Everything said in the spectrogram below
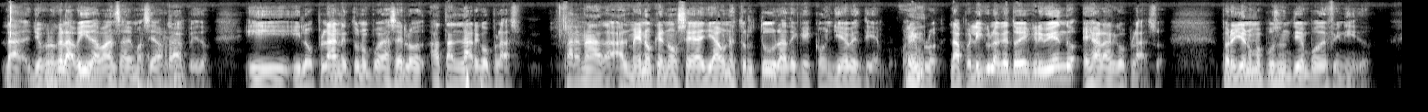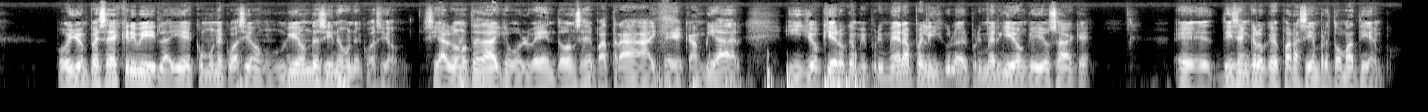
la- yo creo que la vida avanza demasiado rápido y, y los planes tú no puedes hacerlo a tan largo plazo. Para nada. Al menos que no sea ya una estructura de que conlleve tiempo. Por Eh. ejemplo, la película que estoy escribiendo es a largo plazo. Pero yo no me puse un tiempo definido. Porque yo empecé a escribirla y es como una ecuación. Un guion de cine es una ecuación. Si algo no te da, hay que volver entonces para atrás, hay que cambiar. Y yo quiero que mi primera película, el primer guion que yo saque, eh, dicen que lo que es para siempre toma tiempo.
